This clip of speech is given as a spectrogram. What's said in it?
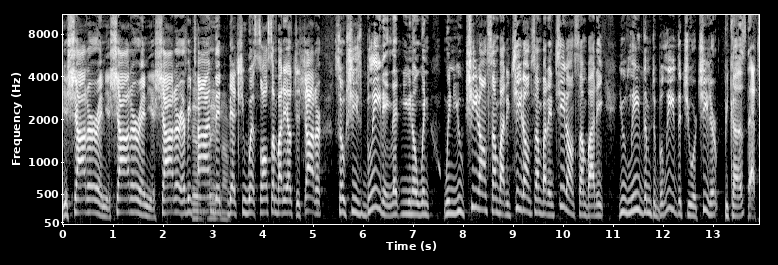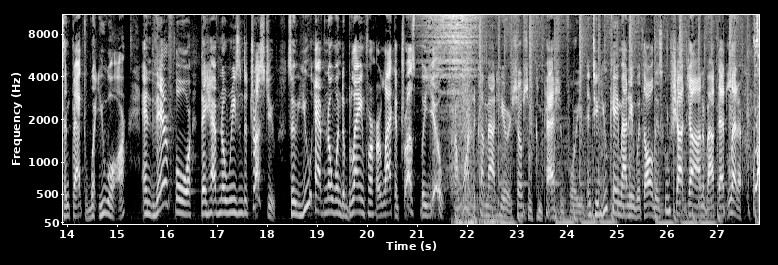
you shot her and you shot her and you shot her every Still time that, on that she went saw somebody else you shot her. So she's bleeding. That you know when when you cheat on somebody, cheat on somebody, and cheat on somebody, you lead them to believe that you are a cheater because that's in fact what you are, and therefore they have no reason to trust you. So you have no one to blame for her lack of trust but you. I wanted to come out here and show some compassion for you until you came out here with all this who shot John about that letter. Grow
